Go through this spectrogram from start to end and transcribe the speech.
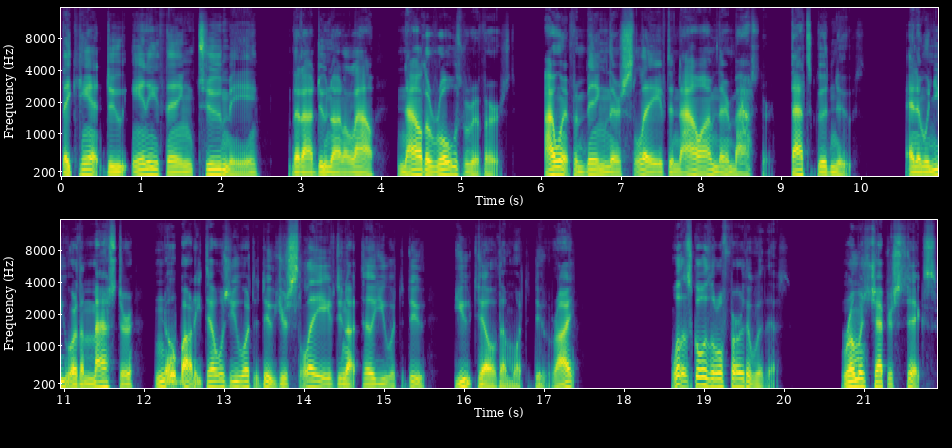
They can't do anything to me that I do not allow. Now the roles were reversed. I went from being their slave to now I'm their master. That's good news. And when you are the master, nobody tells you what to do. Your slaves do not tell you what to do. You tell them what to do, right? Well, let's go a little further with this. Romans chapter 6,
